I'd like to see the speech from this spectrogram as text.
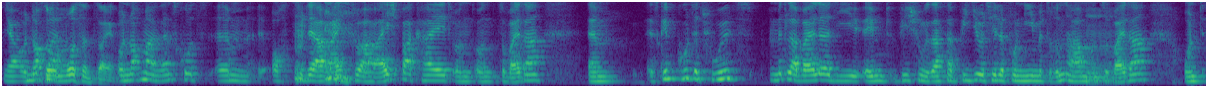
Ja, und noch so mal, muss es sein. Und nochmal ganz kurz ähm, auch zu der zur Erreichbarkeit und, und so weiter. Ähm, es gibt gute Tools mittlerweile, die eben, wie ich schon gesagt habe, Videotelefonie mit drin haben mhm. und so weiter. Und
